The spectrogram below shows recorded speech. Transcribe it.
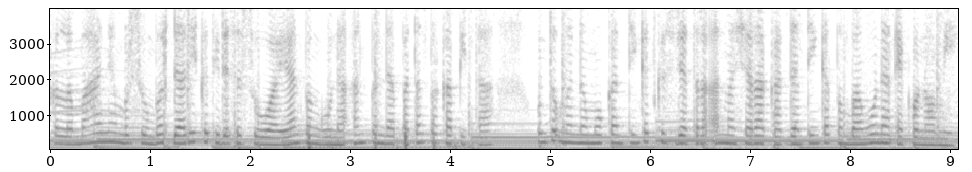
kelemahan yang bersumber dari ketidaksesuaian penggunaan pendapatan per kapita untuk menemukan tingkat kesejahteraan masyarakat dan tingkat pembangunan ekonomi.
